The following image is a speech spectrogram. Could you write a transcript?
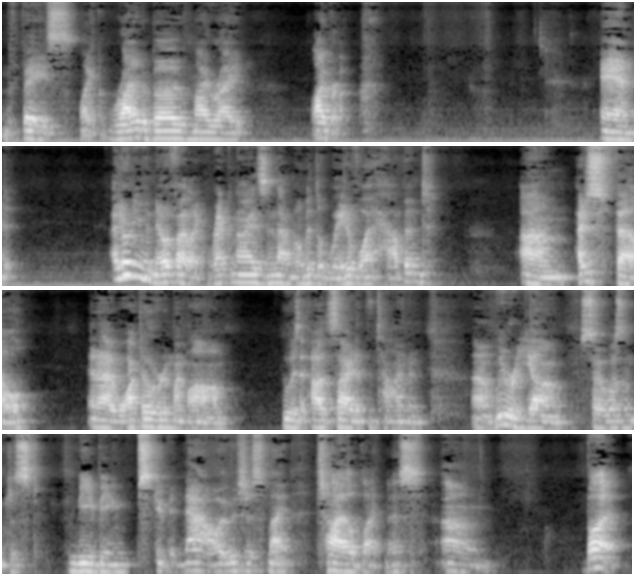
in the face, like right above my right eyebrow. And I don't even know if I like recognized in that moment the weight of what happened. Um, I just fell and I walked over to my mom, who was outside at the time, and um, we were young, so it wasn't just me being stupid now, it was just my childlikeness. Um, but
